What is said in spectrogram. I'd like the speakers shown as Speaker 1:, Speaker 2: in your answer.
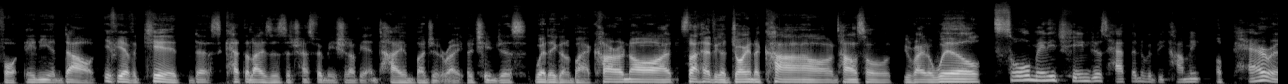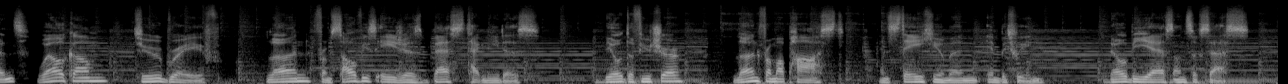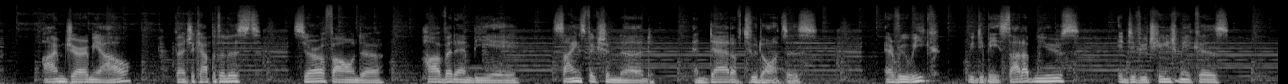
Speaker 1: for any adult. If you have a kid, that catalyzes the transformation of your entire budget, right? It changes where they're going to buy a car or not, start having a joint account, household, you write a will. So many changes happen with becoming a parent.
Speaker 2: Welcome to Brave. Learn from Southeast Asia's best tech leaders. Build the future, learn from our past, and stay human in between. No BS on success. I'm Jeremy Au, venture capitalist, serial founder, Harvard MBA, science fiction nerd, and dad of two daughters. Every week, we debate startup news, interview changemakers,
